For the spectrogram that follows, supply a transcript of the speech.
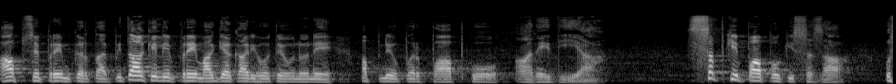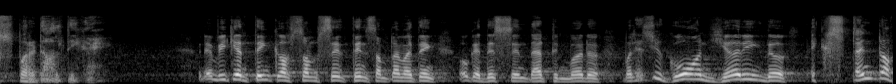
आपसे प्रेम करता है, पिता के लिए प्रेम आज्ञाकारी होते उन्होंने अपने ऊपर पाप को आने दिया। सबके पापों की सजा उस पर डाल दी गई we can think of some sin I think okay this sin that in murder but as you go on hearing the extent of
